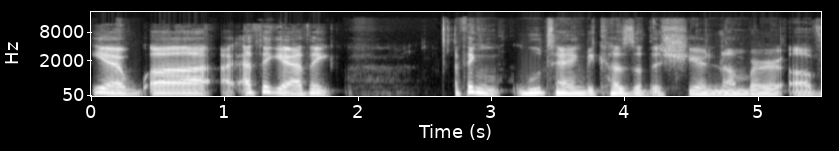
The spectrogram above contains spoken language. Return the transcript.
Yeah, uh, I think yeah, I think I think Wu Tang because of the sheer number of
